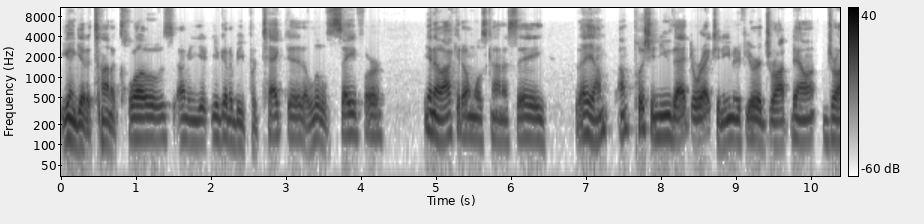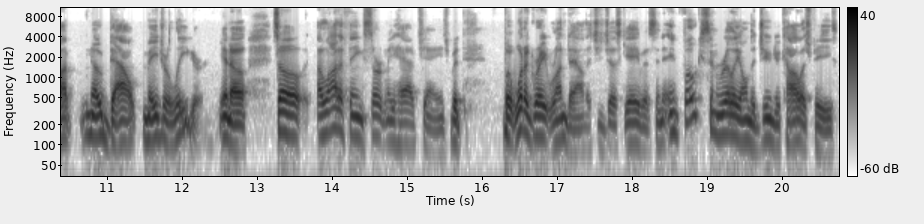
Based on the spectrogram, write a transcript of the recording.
You're going to get a ton of clothes. I mean, you're, you're going to be protected, a little safer. You know, I could almost kind of say, hey, I'm I'm pushing you that direction, even if you're a drop down, drop no doubt major leaguer. You know, so a lot of things certainly have changed, but but what a great rundown that you just gave us. And, and focusing really on the junior college piece,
